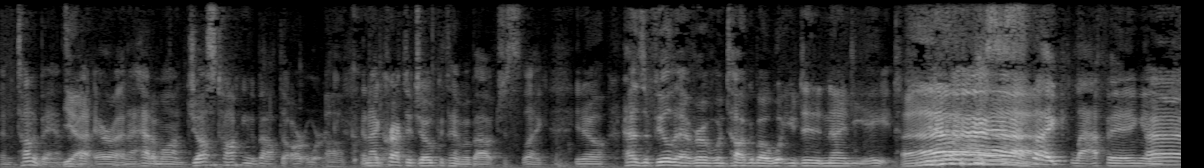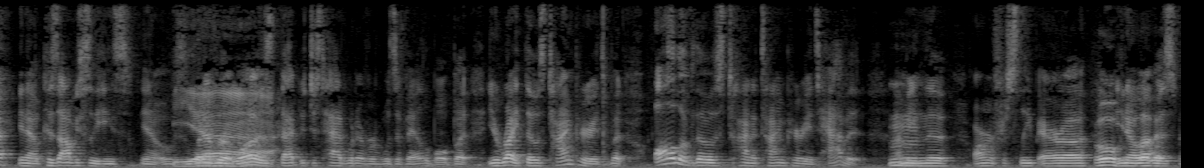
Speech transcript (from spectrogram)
and a ton of bands Yeah. of that era, and I had him on just talking about the artwork, Oh, cool. and I cracked a joke with him about just like you know how does it feel to have everyone talk about what you did in '98? Ah. like laughing and Uh, you know because obviously he's you know it was Yeah. whatever it was that it just had whatever was available. But you're right, those time periods, but all of those kind of time periods have it. I mean the Armor for Sleep era. Mm-hmm. Oh, you know it. was.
